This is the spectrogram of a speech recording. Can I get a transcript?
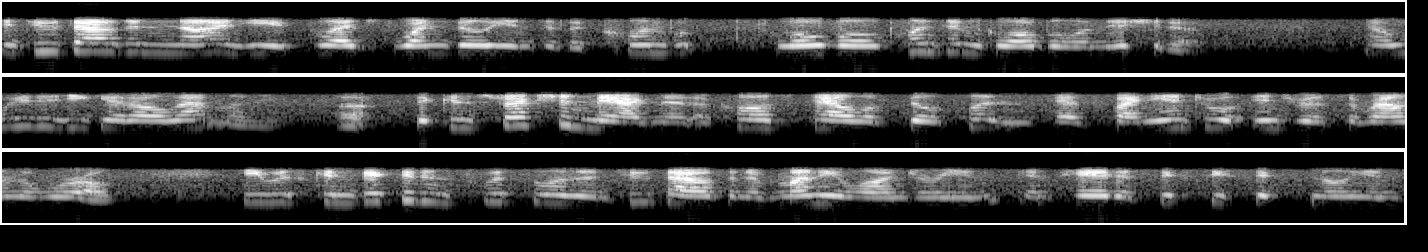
In 2009, he pledged 1 billion to the Clinton Global Clinton Global Initiative. Now, where did he get all that money? Huh. The construction magnate, a close pal of Bill Clinton's, has financial interests around the world. He was convicted in Switzerland in 2000 of money laundering and paid a $66 million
